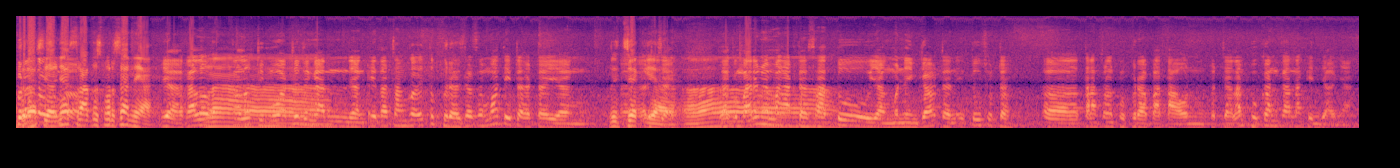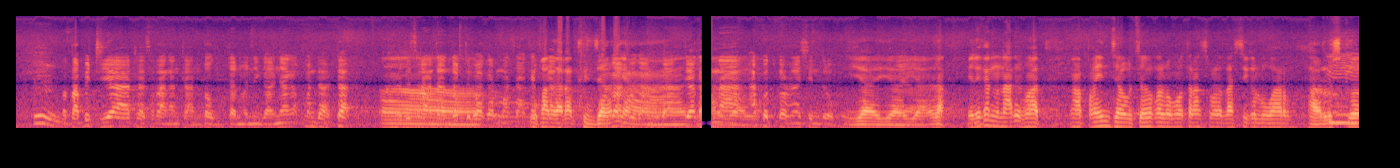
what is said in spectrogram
berarti loh, beruntung 100% ya? Ya, kalau Nah. kalau di Muardi dengan yang kita cangkok itu berhasil semua tidak ada yang Reject eh, ya? Ah. Nah, kemarin memang ada satu yang meninggal dan itu sudah eh, transplant beberapa tahun berjalan bukan karena ginjalnya. Hmm. Tetapi dia ada serangan jantung dan meninggalnya mendadak. Jadi Ah. serangan jantung dibawa ke rumah sakit. Bukan kan- karena ginjalnya. Bukan, bukan, bukan. Dia Iya, kena iya, iya. akut coronary syndrome. Iya iya iya. Lah, ini kan menarik banget. Ngapain jauh-jauh kalau mau transplantasi keluar harus ke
